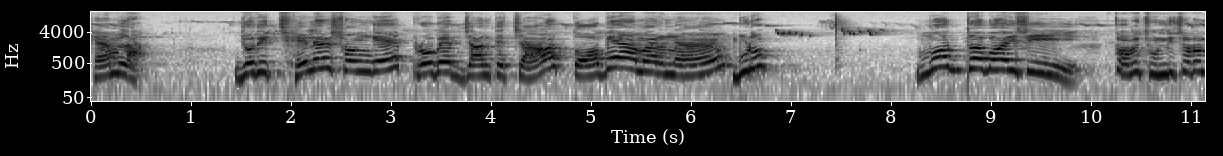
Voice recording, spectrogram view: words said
শ্যামলা। যদি ছেলের সঙ্গে প্রভেদ জানতে চাও তবে আমার নাম বুড়ো। মধ্যবয়সী। তবে চণ্ডীচরণ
